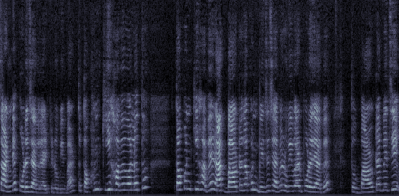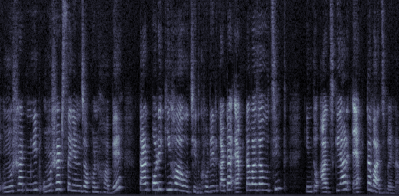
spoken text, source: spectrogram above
সানডে পড়ে যাবে আর কি রবিবার। তো তখন কি হবে বলো তো তখন কি হবে? রাত বারোটা যখন বেজে যাবে, রবিবার পড়ে যাবে। তো বারোটা বেজে উনষাট মিনিট, উনষাট সেকেন্ড যখন হবে তারপরে কি হওয়া উচিত? ঘড়ির কাটা একটা বাজা উচিত? কিন্তু আজকে আর একটা বাজবে না।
